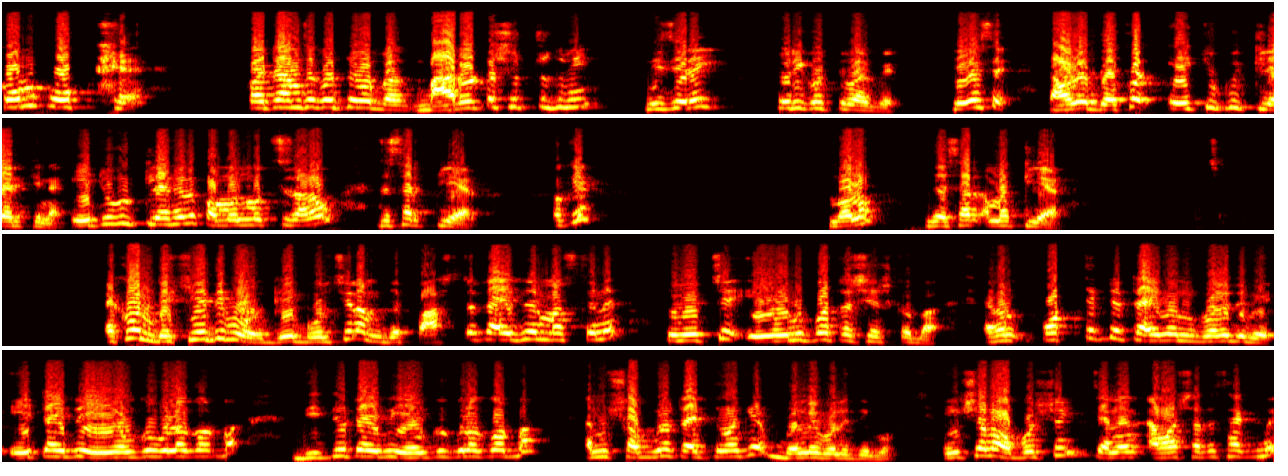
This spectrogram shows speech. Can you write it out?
কমপক্ষে কয়টা আনসার করতে পারবা? বারোটা সূত্র তুমি নিজেরাই তৈরি করতে পারবে। ঠিক আছে? তাহলে দেখো এইটুকু ক্লিয়ার কিনা। এইটুকু ক্লিয়ার হলে কমন বক্সে জানাও যে স্যার ক্লিয়ার ওকে বলো, যে স্যার আমরা ক্লিয়ার এখন দেখিয়ে দিব যে বলছিলাম যে পাঁচটা টাইপের মাঝখানে তুমি হচ্ছে এই অনুপাতটা শেষ করবা। এখন প্রত্যেকটা টাইপ আমি বলে দিব, এই টাইপে এই অঙ্কগুলো করবা, দ্বিতীয় টাইপে এই অঙ্কগুলো করবা, আমি সবগুলো টাইপ তোমাকে বলে বলে দিব। ইনশাআল্লাহ অবশ্যই চ্যানেল আমার সাথে থাকবে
